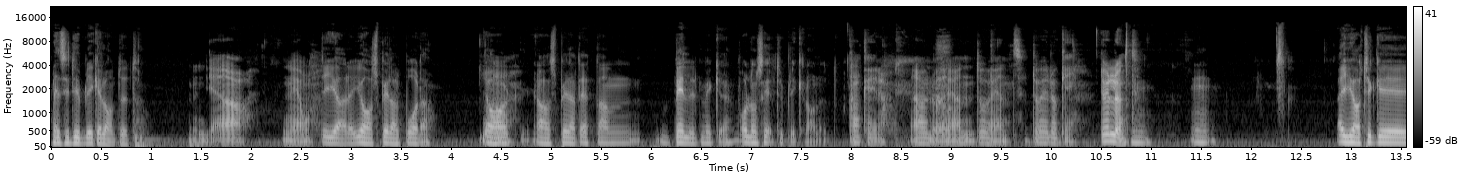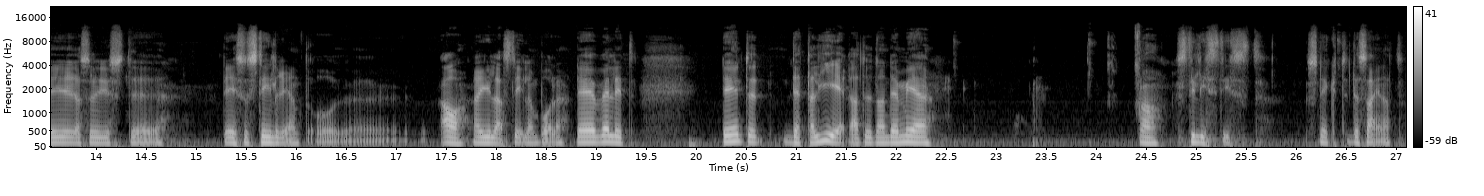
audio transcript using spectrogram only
Det ser typ likadant ut. Ja. Ja. Det gör det. Jag har spelat båda. Jag har, Ja. jag har spelat ettan väldigt mycket och de ser typ likadana ut. Okej då. Ja, då är, jag, då är, jag inte, då är det okej. Då är det lugnt. Mm. Jag tycker alltså just eh, det är så stilrent och eh, ja, jag gillar stilen på det. Det är väldigt, det är inte detaljerat utan det är mer ja, stilistiskt snyggt designat.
